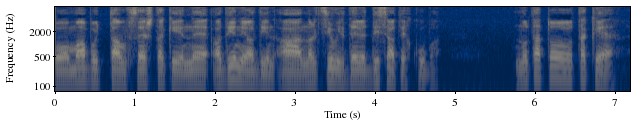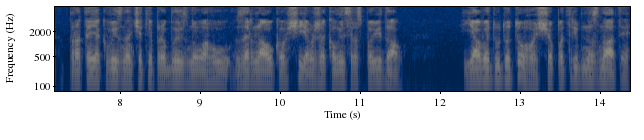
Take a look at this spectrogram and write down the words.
Бо, мабуть, там все ж таки не 1,1, а 0,9 куба. Ну та то таке. Про те, як визначити приблизну вагу зерна у ковші, я вже колись розповідав. Я веду до того, що потрібно знати,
